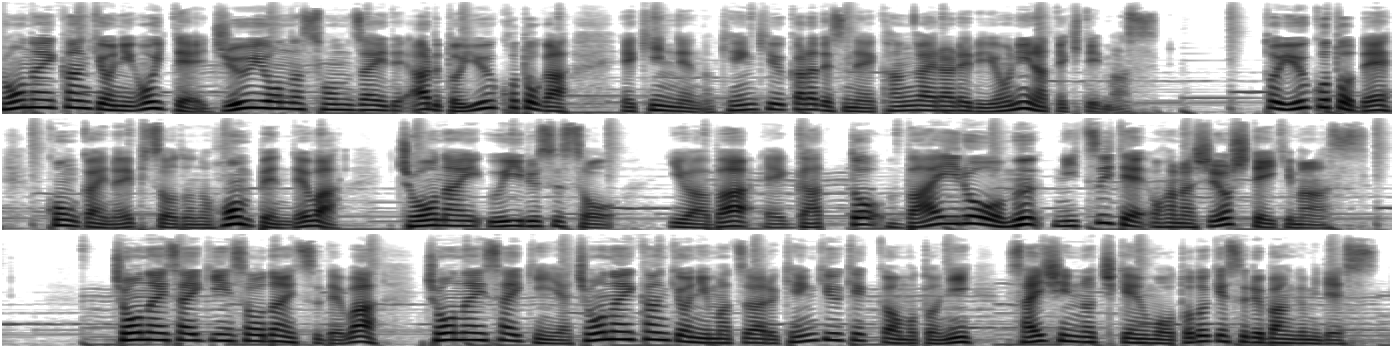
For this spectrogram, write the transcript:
腸内環境において重要な存在であるということが、えー近年の研究からですね考えられるようになってきています。ということで今回のエピソードの本編では腸内ウイルス層いわば、えーガットバイロームについてお話をしていきます。腸内細菌相談室では腸内細菌や腸内環境にまつわる研究結果をもとに最新の知見をお届けする番組です。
